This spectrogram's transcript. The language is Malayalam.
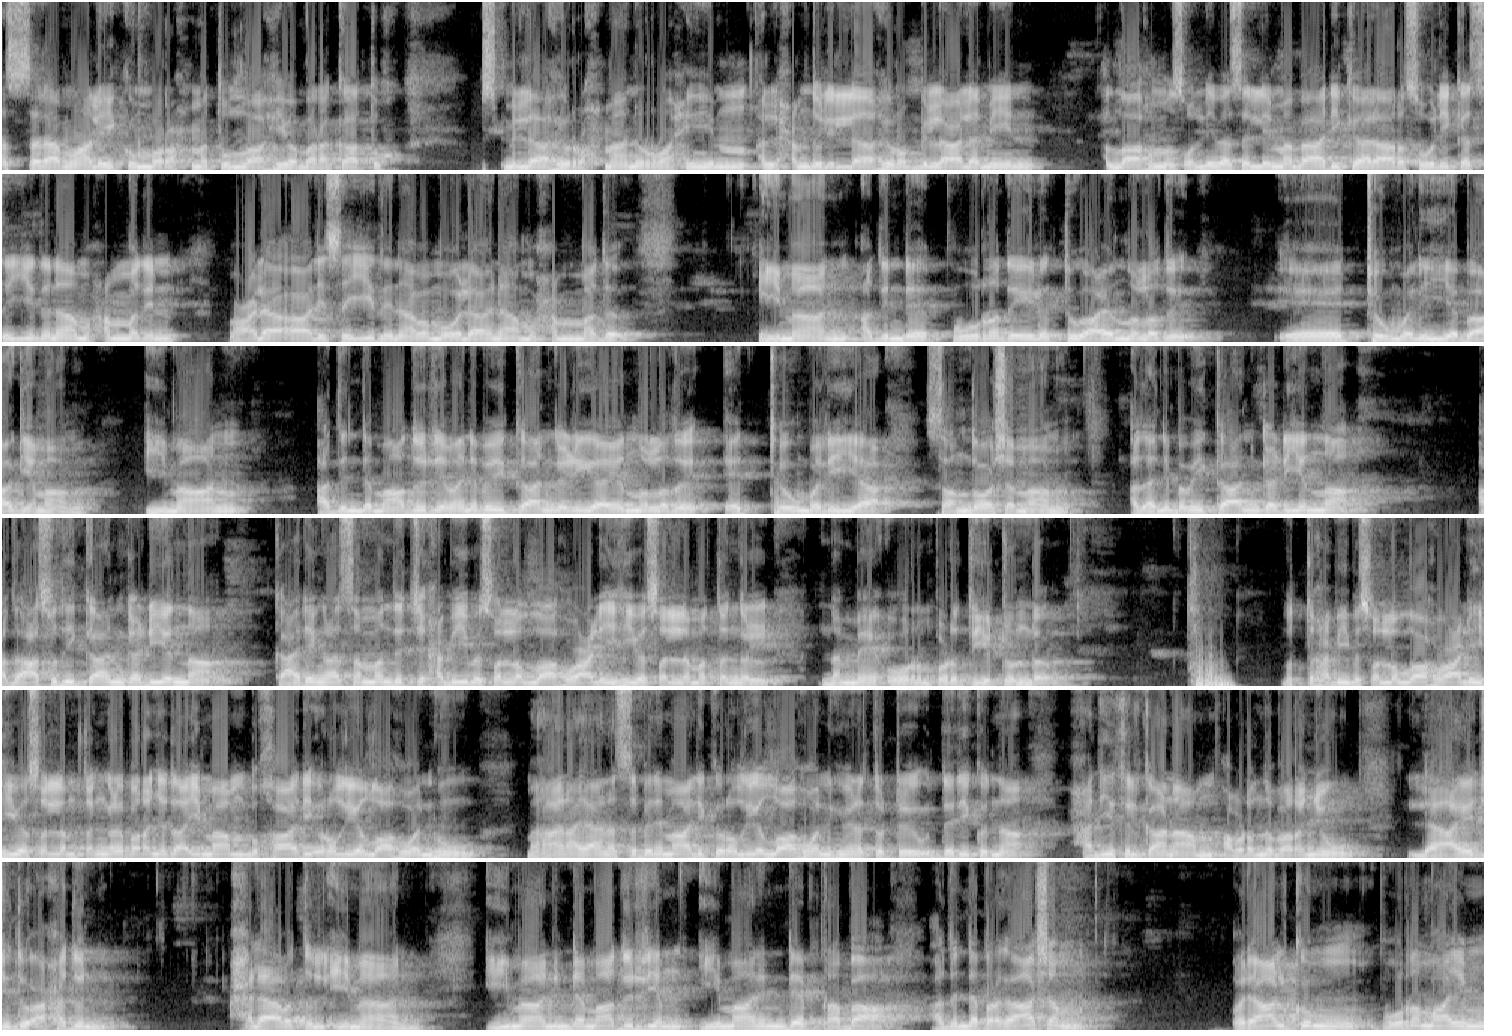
السلام عليكم ورحمة الله وبركاته بسم الله الرحمن الرحيم الحمد لله رب العالمين اللهم صل وسلم وبارك على رسولك سيدنا محمد وعلى آل سيدنا ومولانا മുഹമ്മദ് ഈമാൻ അതിൻ്റെ പൂർണ്ണതയിലെത്തുക എന്നുള്ളത് ഏറ്റവും വലിയ ഭാഗ്യമാണ് ഈമാൻ അതിൻ്റെ മാധുര്യം അനുഭവിക്കാൻ കഴിയുക എന്നുള്ളത് ഏറ്റവും വലിയ സന്തോഷമാണ് അതനുഭവിക്കാൻ കഴിയുന്ന അത് ആസ്വദിക്കാൻ കഴിയുന്ന കാര്യങ്ങളെ സംബന്ധിച്ച് ഹബീബ് സല്ലാഹു അലിഹി വസല്ലമ തങ്ങൾ നമ്മെ ഓർമ്മപ്പെടുത്തിയിട്ടുണ്ട്. മുത്തു ഹബീബ് സല്ലാഹു അലിഹി വസല്ലം തങ്ങൾ പറഞ്ഞതായി ഇമാം ബുഖാരി റളിയല്ലാഹു അൻഹു മഹാനായ അനസ് ബിൻ മാലിക് റളിയല്ലാഹു അൻഹുവിനെ തൊട്ട് ഉദ്ധരിക്കുന്ന ഹദീസിൽ കാണാം. അവിടുന്ന് പറഞ്ഞു ലായജിദു അഹദുൻ ഹലാവത്തുൽ ഈമാൻ. ഈമാനിന്റെ മാധുര്യം ഈമാനിന്റെ പ്രഭ അതിന്റെ പ്രകാശം ഒരാൾക്കും പൂർണമായും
